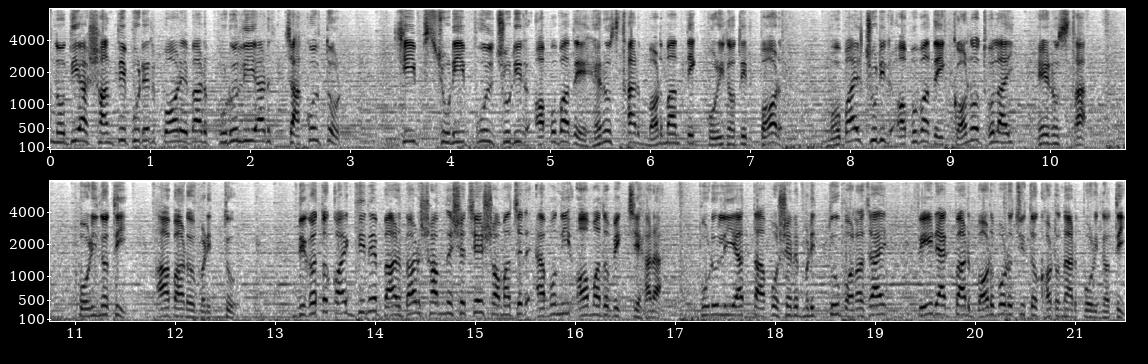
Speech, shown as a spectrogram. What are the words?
নদিয়া, শান্তিপুরের পর এবার পুরুলিয়ার চাকলতোড়। চিপস চুরি, ফুল চুরির অপবাদে হেনস্থার মর্মান্তিক পরিণতির পর মোবাইল চুরির অপবাদে গণধোলাই হেনস্থা। পরিণতি, আবারও মৃত্যু। বিগত কয়েকদিনে বারবার সামনে এসেছে সমাজের এমনই অমানবিক চেহারা। পুরুলিয়ার তাপসের মৃত্যু বলা যায় ফের একবার বর্বরচিত ঘটনার পরিণতি।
